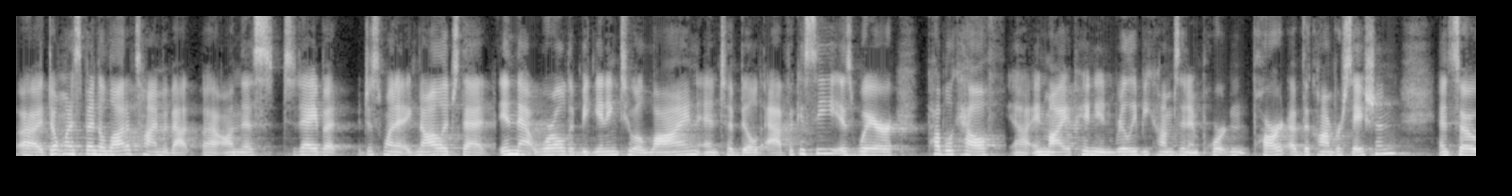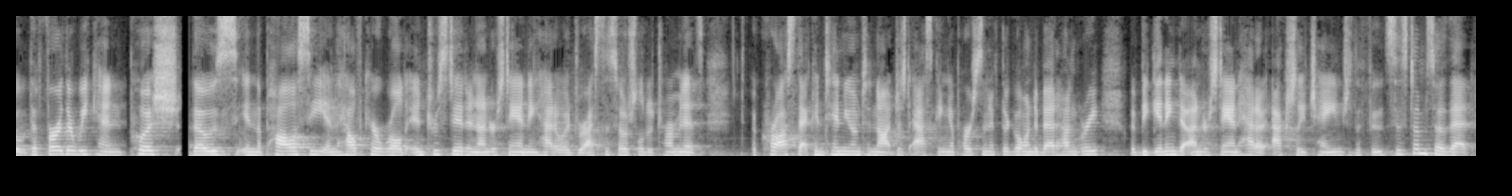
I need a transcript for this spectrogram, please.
uh, don't want to spend a lot of time about uh, on this today, but I just want to acknowledge that in that world of beginning to align and to build advocacy is where public health, uh, in my opinion, really becomes an important part of the conversation. And so the further we can push those in the policy and the healthcare world interested in understanding how to address the social determinants across that continuum to not just asking a person if they're going to bed hungry, but beginning to understand how to actually change the food system so that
